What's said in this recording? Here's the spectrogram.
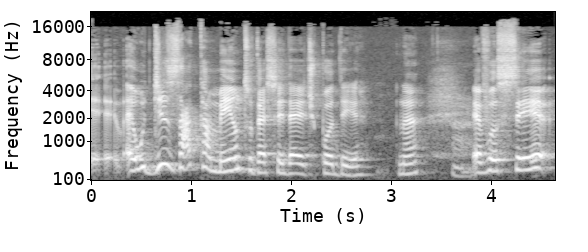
é, é o desatamento dessa ideia de poder. Né? É, é você,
